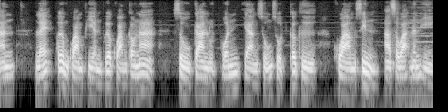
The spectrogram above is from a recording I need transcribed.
นั้น และเพิ่มความเพียรเพื่อความก้าวหน้า สู่การหลุดพ้นอย่างสูงสุดก็คือ ความสิ้นอาสวะนั่นเอง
